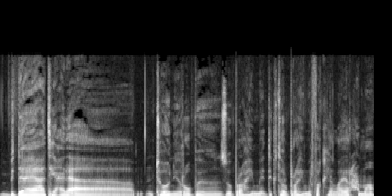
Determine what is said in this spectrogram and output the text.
بداياتي على توني روبنز وإبراهيم الدكتور إبراهيم الفقي الله يرحمه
